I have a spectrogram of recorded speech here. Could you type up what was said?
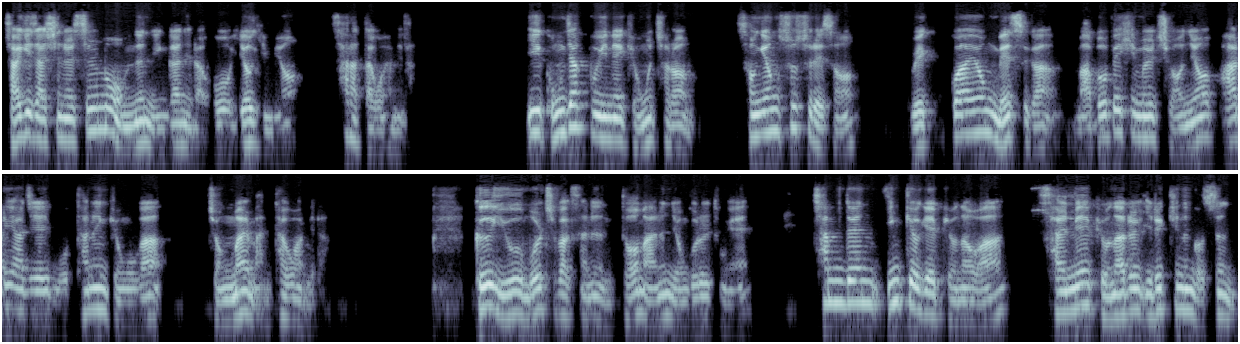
자기 자신을 쓸모없는 인간이라고 여기며 살았다고 합니다. 이 공작 부인의 경우처럼 성형 수술에서 외과용 메스가 마법의 힘을 전혀 발휘하지 못하는 경우가 정말 많다고 합니다. 그 이후 몰츠 박사는 더 많은 연구를 통해 참된 인격의 변화와 삶의 변화를 일으키는 것은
